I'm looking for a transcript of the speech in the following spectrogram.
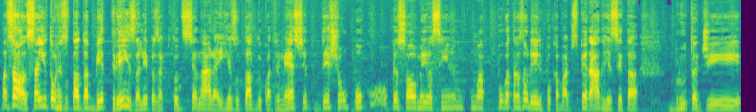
Mas ó, saiu então o resultado da B3 ali, apesar que todo esse cenário aí, resultado do quatrimestre, deixou um pouco o pessoal meio assim, com uma pouco atrás da orelha, um pouco abaixo do esperado, receita bruta de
